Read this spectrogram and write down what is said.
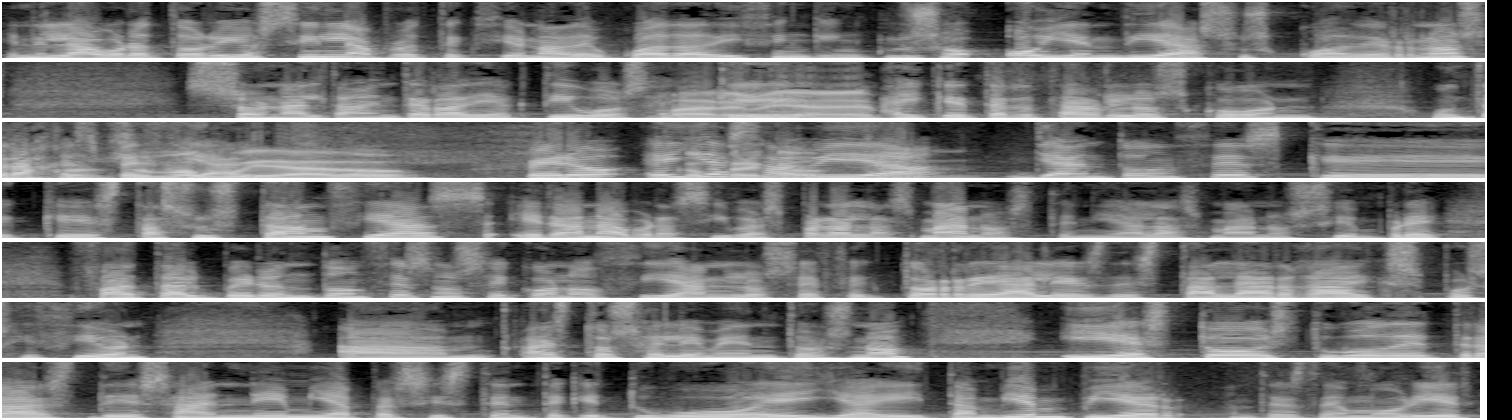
en el laboratorio sin la protección adecuada. Dicen que incluso hoy en día sus cuadernos son altamente radiactivos. hay, que, ¿eh? hay que tratarlos con un traje especial. cuidado. Pero ella sabía ya entonces que, estas sustancias eran abrasivas para las manos. Tenía las manos siempre fatal, pero entonces no se conocían los efectos reales de esta larga exposición a, estos elementos. ¿no? Y esto estuvo detrás de esa anemia persistente que tuvo ella y también Pierre, antes de morir,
